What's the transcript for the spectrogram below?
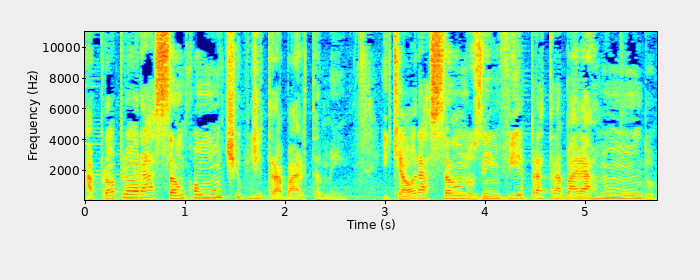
a própria oração como um tipo de trabalho também, e que a oração nos envia para trabalhar no mundo.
